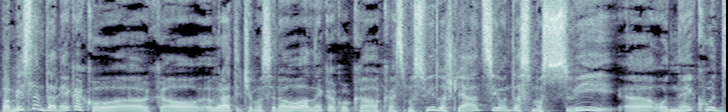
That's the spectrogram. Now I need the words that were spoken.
Pa mislim da nekako, kao, vratit ćemo se na ovo, ali nekako kao kad smo svi došljaci, onda smo svi a, od nekud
